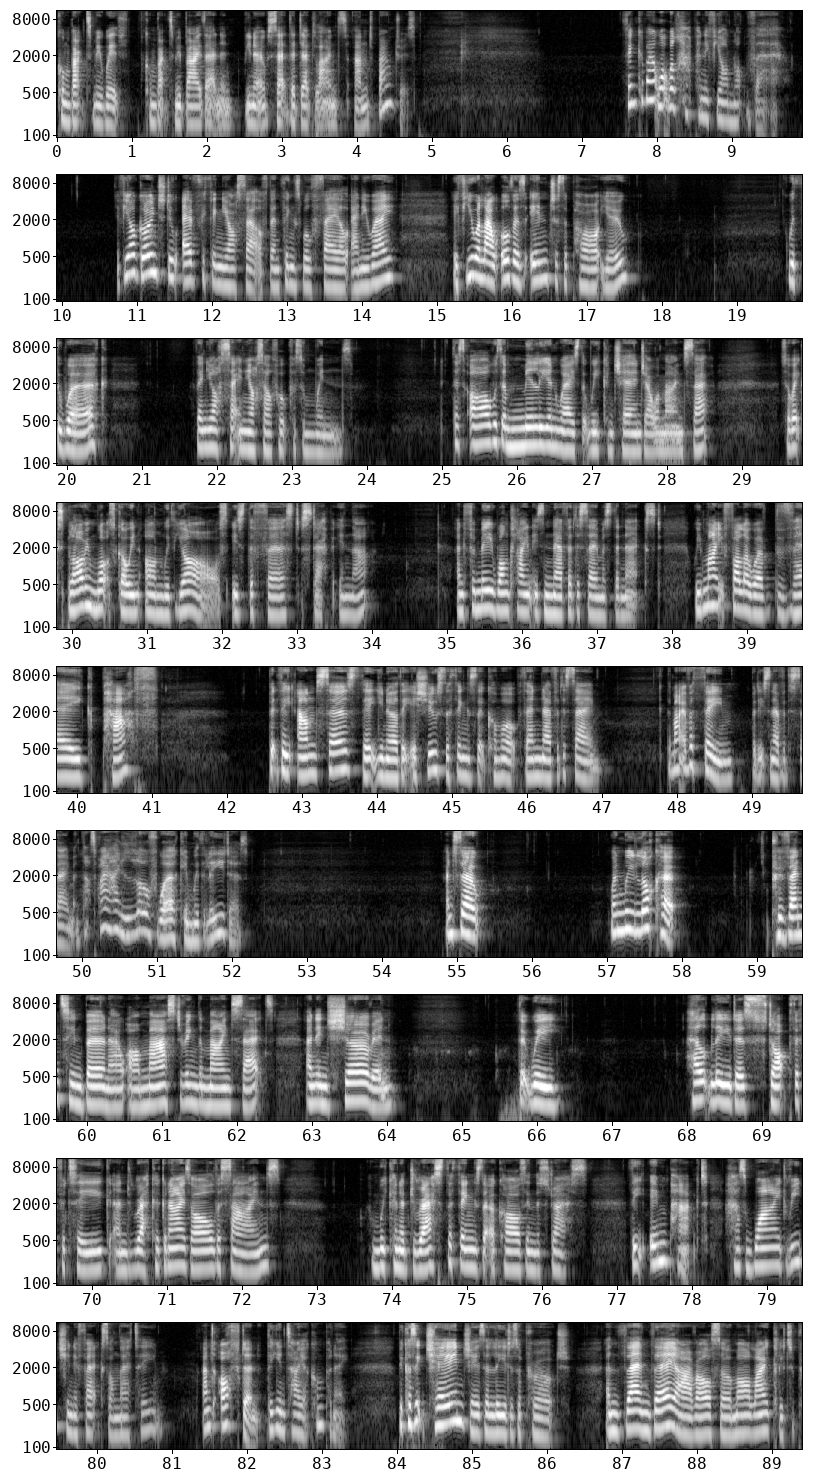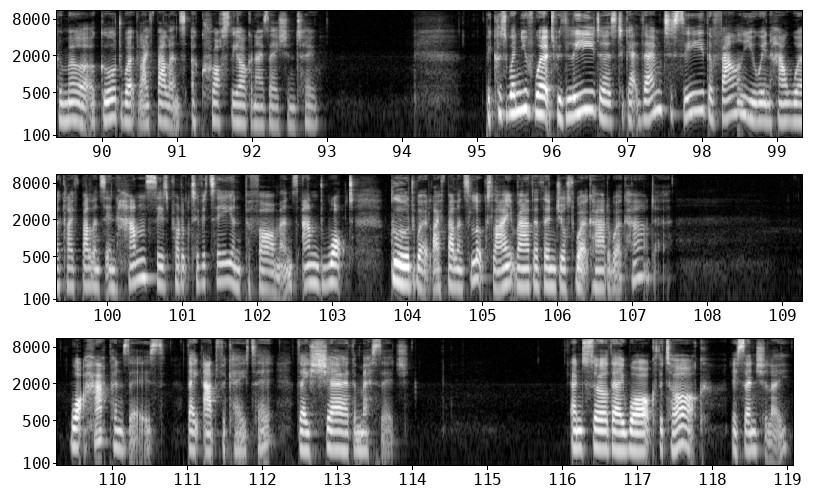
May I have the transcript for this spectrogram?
Come back to me with, come back to me by then and, you know, set the deadlines and boundaries. Think about what will happen if you're not there. If you're going to do everything yourself, then things will fail anyway. If you allow others in to support you with the work, then you're setting yourself up for some wins. There's always a million ways that we can change our mindset. So, exploring what's going on with yours is the first step in that. And for me, one client is never the same as the next. We might follow a vague path, but the answers, the you know, the issues, the things that come up, they're never the same. They might have a theme, but it's never the same. And that's why I love working with leaders. And so when we look at preventing burnout or mastering the mindset and ensuring that we help leaders stop the fatigue and recognize all the signs, and we can address the things that are causing the stress. The impact has wide reaching effects on their team and often the entire company because it changes a leader's approach. And then they are also more likely to promote a good work life balance across the organisation too. Because when you've worked with leaders to get them to see the value in how work life balance enhances productivity and performance and what good work life balance looks like rather than just work harder, work harder, what happens is they advocate it, they share the message. And so they walk the talk, essentially.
